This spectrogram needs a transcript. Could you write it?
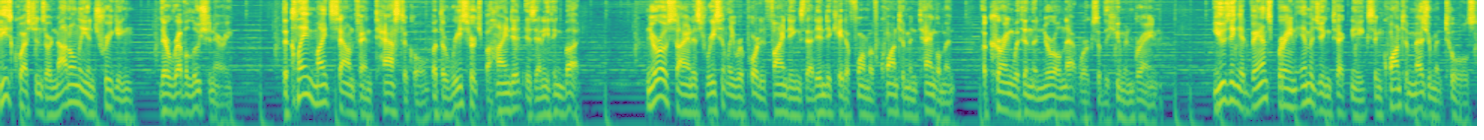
These questions are not only intriguing, they're revolutionary. The claim might sound fantastical, but the research behind it is anything but. Neuroscientists recently reported findings that indicate a form of quantum entanglement occurring within the neural networks of the human brain. Using advanced brain imaging techniques and quantum measurement tools,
